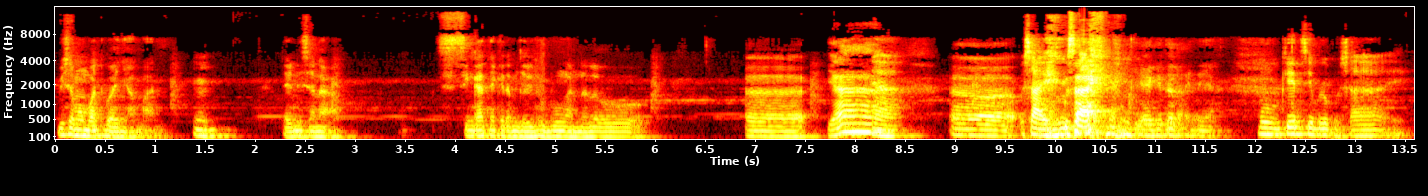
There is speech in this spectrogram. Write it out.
bisa membuat gue nyaman. Hmm. Dan di sana singkatnya kita menjalin hubungan lalu eh ya, ya eh usai usai ya gitu lah ini ya. mungkin sih belum usai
